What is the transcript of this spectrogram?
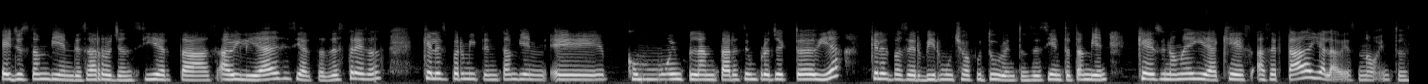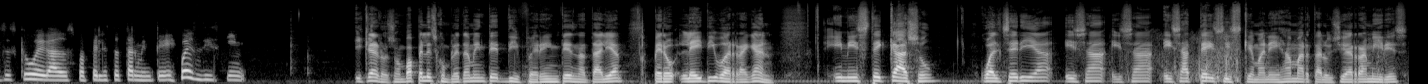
ellos también desarrollan ciertas habilidades y ciertas destrezas que les permiten también eh, como implantarse un proyecto de vida que les va a servir mucho a futuro. Entonces siento también que es una medida que es acertada y a la vez no, entonces que juega dos papeles totalmente pues distintos. Y claro, son papeles completamente diferentes, Natalia, pero Lady Barragán, en este caso, ¿cuál sería esa, esa, esa tesis que maneja Marta Lucía Ramírez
